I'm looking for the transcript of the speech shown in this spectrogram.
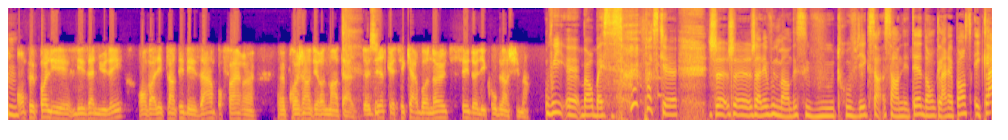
hmm. on peut pas les, les annuler, on va aller planter des arbres pour faire un, un projet environnemental. De dire que c'est carboneutre, c'est de l'éco-blanchiment. Oui, euh, bon, ben c'est ça, parce que je, j'allais vous demander si vous trouviez que ça, en était. Donc, la réponse est claire.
